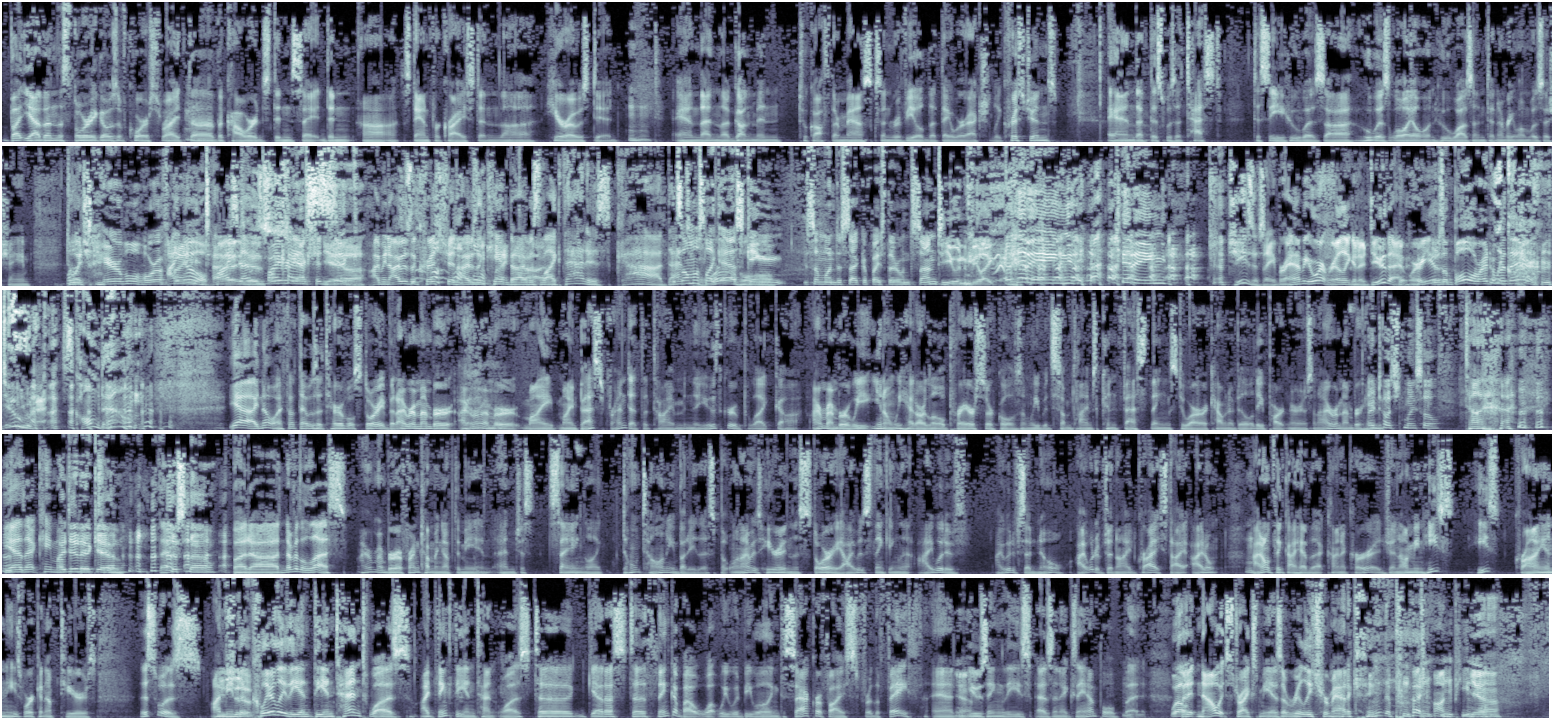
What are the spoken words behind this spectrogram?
but yeah, then the story goes, of course, right? The the cowards didn't say didn't uh, stand for Christ, and the heroes did. And then the gunmen took off their masks and revealed that they were actually Christians, and that this was a test to see who was uh, who was loyal and who wasn't, and everyone was ashamed. To What which a terrible, horrifying. I know. My, test. that was my What kind of reaction sick- too. Yeah. I mean, I was a Christian. I was a Oh kid, my but I was like, that is God. That's It's almost like asking someone to sacrifice their own son to you and be like, kidding, kidding. Jesus, Abraham, you weren't really going to do that, were you? There's a bowl right over there. Dude, calm down. Yeah, I know. I thought that was a terrible story, but I remember, I remember my my best friend at the time in the youth group. Like, uh, I remember we, you know, we had our little prayer circles, and we would sometimes confess things to our accountability partners. And I remember him. I touched myself t- yeah, that came up. I did it again. too. That- just now. But uh, nevertheless, I remember a friend coming up to me and, and just saying like, "Don't tell anybody this." But when I was hearing this story, I was thinking that I would have, I would have said no. I would have denied Christ. I, I don't, Hmm. I don't think I have that kind of courage. And I mean, he's he's crying, he's working up tears. This was, I You mean, the, clearly the the intent was, I think the intent was to get us to think about what we would be willing to sacrifice for the faith, and Yeah. using these as an example. But Well- but it, now it strikes me as a really traumatic thing to put on people. Yeah.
